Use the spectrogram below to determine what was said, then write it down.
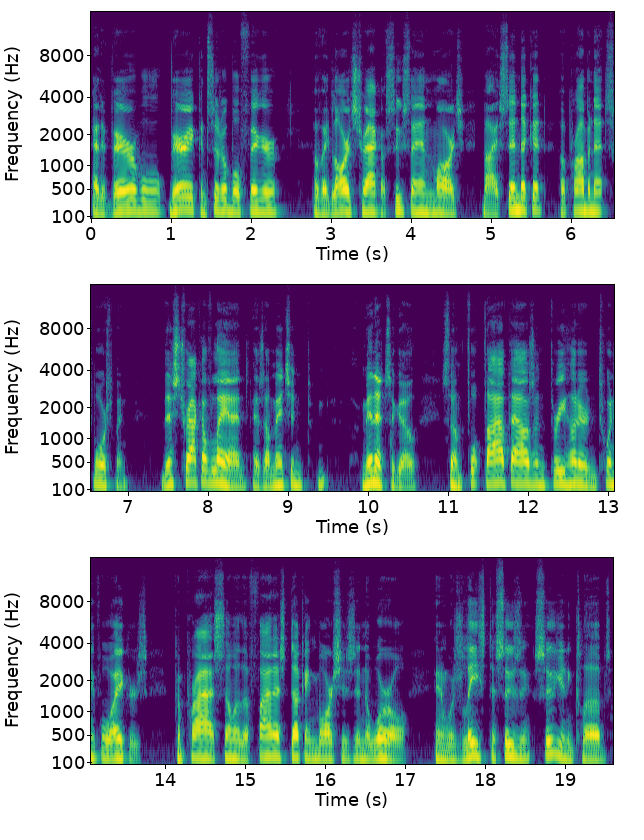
at a variable, very considerable figure of a large tract of Suisun Marsh by a syndicate of prominent sportsmen. This tract of land, as I mentioned minutes ago, some 5,324 acres, comprised some of the finest ducking marshes in the world and was leased to shooting clubs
